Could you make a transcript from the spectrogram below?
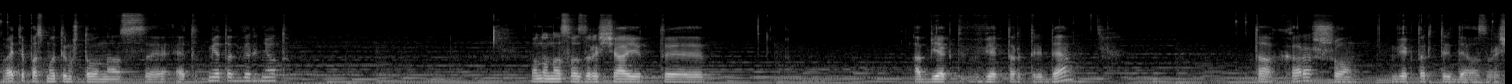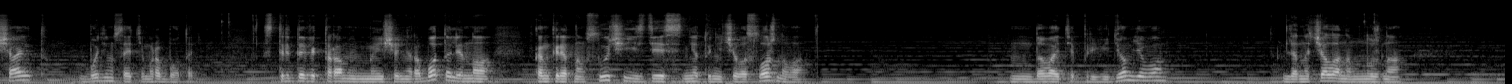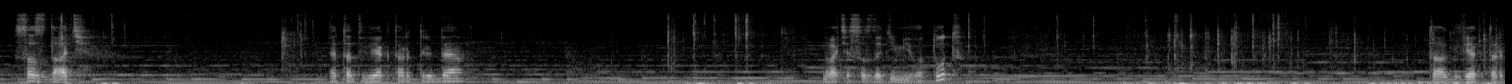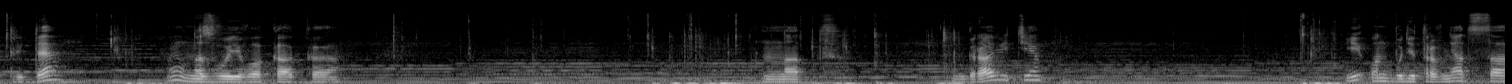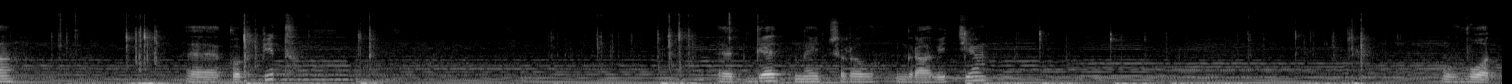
Давайте посмотрим, что у нас э, этот метод вернет. Он у нас возвращает э, объект вектор 3D. Так, хорошо. Вектор 3D возвращает. Будем с этим работать. С 3D векторами мы еще не работали, но в конкретном случае здесь нету ничего сложного. Давайте приведем его. Для начала нам нужно создать этот вектор 3D. Давайте создадим его тут. Так, вектор 3D. Ну, назову его как э, над gravity. И он будет равняться э, cockpit э, get natural gravity. Вот.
